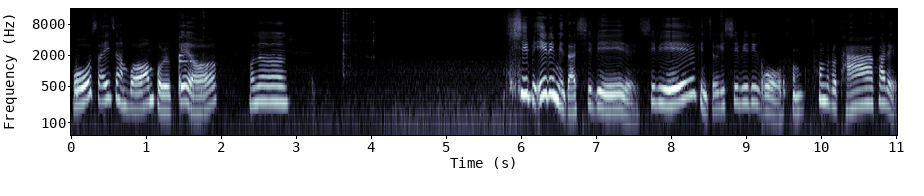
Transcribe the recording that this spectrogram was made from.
그 사이즈 한번 볼게요. 이거는 11입니다. 11. 11. 긴 쪽이 11이고, 손, 손으로 다 가려요.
